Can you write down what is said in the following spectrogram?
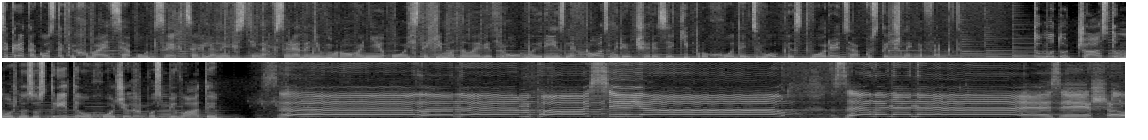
Секрет акустики ховається у цих цегляних стінах. Всередині вмуровані ось такі металеві труби різних розмірів, через які проходить звук і створюється акустичний ефект. Тому тут часто можна зустріти охочих поспівати. Зеленем посіяв, зелене не зійшло.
